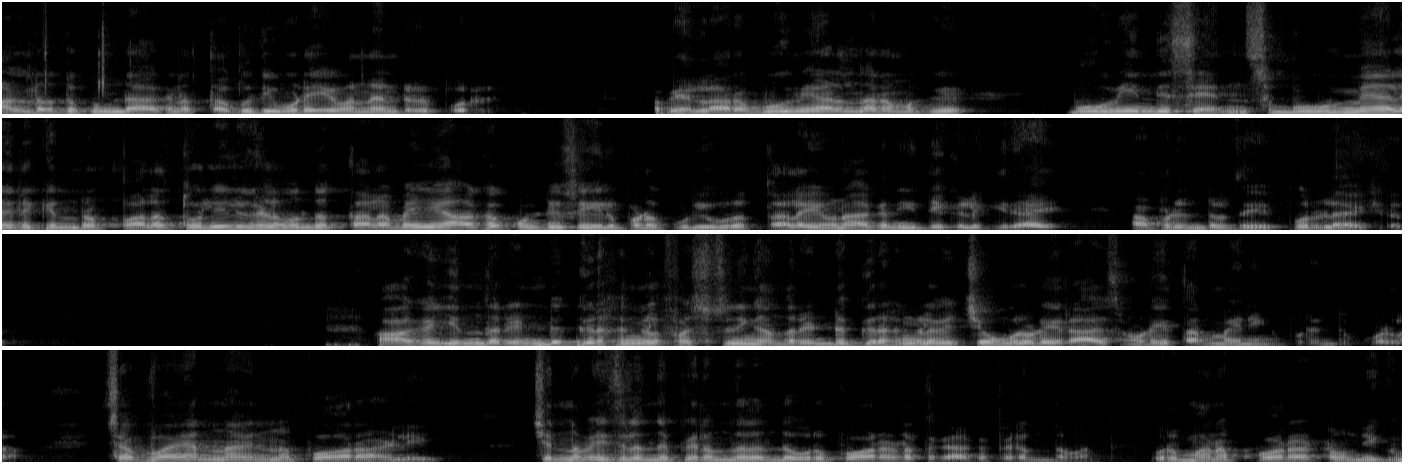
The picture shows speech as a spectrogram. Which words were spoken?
ஆள்றதுக்கு உண்டாகின தகுதி உடையவன் என்று பொருள். அப்போ எல்லாரும் பூமி ஆளுந்தான் நமக்கு பூமி இன் தி சென்ஸ் பூமி மேல் இருக்கின்ற பல தொழில்களை வந்து தலைமையாக கொண்டு செயல்படக்கூடிய ஒரு தலைவனாக நீ திகழ்கிறாய் அப்படின்றது பொருளாகிறது. ஆக இந்த ரெண்டு கிரகங்களை ஃபர்ஸ்ட் நீங்கள் அந்த ரெண்டு கிரகங்களை வச்சு உங்களுடைய ராசினுடைய தன்மை நீங்கள் புரிந்து கொள்ளலாம். செவ்வாய் அண்ணா என்ன போராளி? சின்ன வயசுலேருந்து பிறந்திருந்த ஒரு போராட்டத்துக்காக பிறந்தவன். ஒரு மனப்போராட்டம் மிகு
